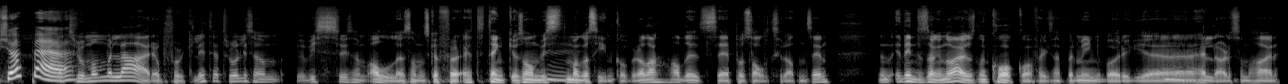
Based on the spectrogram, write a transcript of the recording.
kjøpe. Jeg tror man må lære opp folket litt. Jeg tror liksom, Hvis liksom alle sammen skal føle Jeg tenker jo sånn, Hvis Mm. magasincovere da hadde se på salgsraten sin Det interessante nå er jo sånn KK, for eksempel, med Ingeborg eh, Mm. Helldal, som har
